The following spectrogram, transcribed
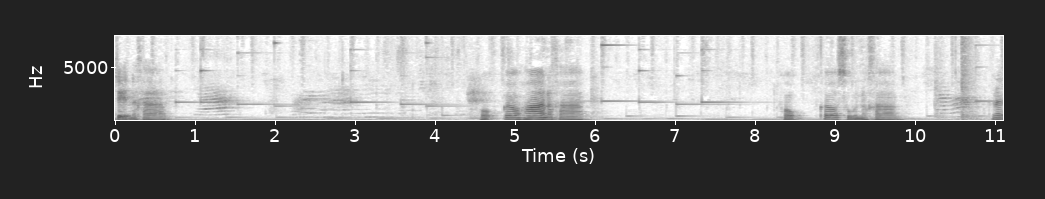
เจ็ดนะครับหกเก้าห้านะครับหกเก้าศูนย์นะครับ และ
